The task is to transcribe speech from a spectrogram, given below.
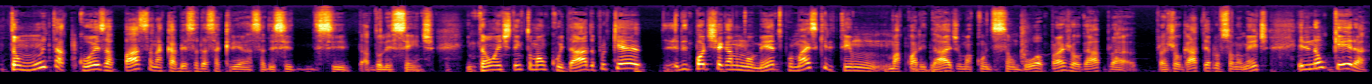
Então, muita coisa passa na cabeça dessa criança, desse, desse adolescente. Então, a gente tem que tomar um cuidado, porque ele pode chegar num momento, por mais que ele tenha um- uma qualidade, uma condição boa para jogar, para jogar até profissionalmente, ele não queira.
